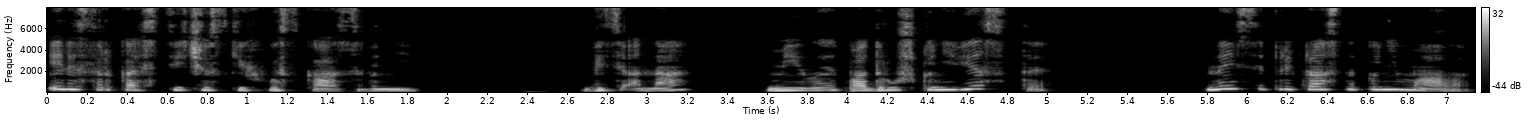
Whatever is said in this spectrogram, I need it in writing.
или саркастических высказываний ведь она милая подружка невесты. Несси прекрасно понимала,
